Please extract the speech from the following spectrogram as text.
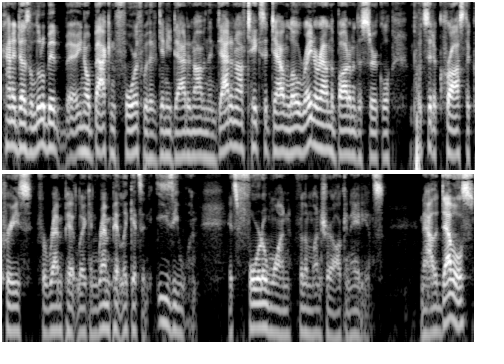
kind of does a little bit, uh, you know, back and forth with Evgeny Dadonov, and then Dadonov takes it down low, right around the bottom of the circle, puts it across the crease for Rem Pitlick, and Rem Pitlick gets an easy one. It's four to one for the Montreal Canadiens. Now the Devils,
